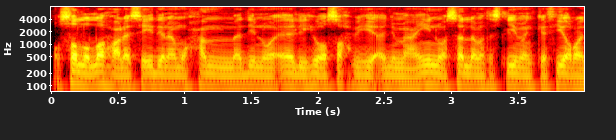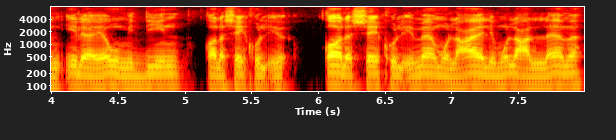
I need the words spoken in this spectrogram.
وصلى الله على سيدنا محمد وآله وصحبه أجمعين وسلم تسليما كثيرا إلى يوم الدين. قال شيخ قال الشيخ الإمام العالم العلامة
